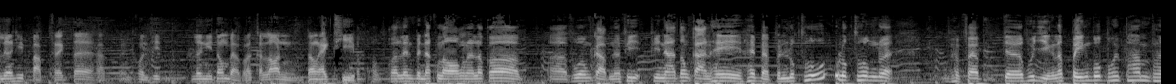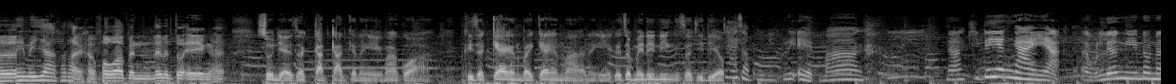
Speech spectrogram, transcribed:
เรื่องที่ปรับคาแรคเตอร์ครับเป็นคนที่เรื่องนี้ต้องแบบว่ากระล่อนต้องแอคทีฟผมก็เล่นเป็นนักร้องนะแล้วก็เอ่อผู้กำกับนะพี่พี่นาต้องการให้ให้แบบเป็นลูกทุ่งลูกทุ่งด้วยแบบแบบเจอผู้หญิงแล้วปิ๊งปุ๊บเฮ้ยพร่ำเพอให้ไม่ยากเท่าไหร่ครับเพราะว่าเป็นเล่นเป็นตัวเองฮะส่วนใหญ่จะกัดกัดกันนางเอกมากกว่า คือจะแกล้งกันไปแกล้งกันมานางเอกก็จะไม่ได้นิ่งกันซะทีเดียว ใช่สองคนนี้ครีเอทมากนะคิดได้ยังไงอะ แต่ว่าเรื่องนี้โดน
